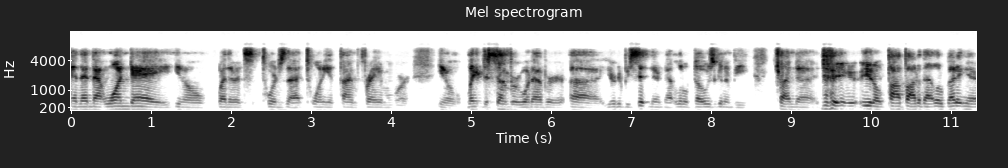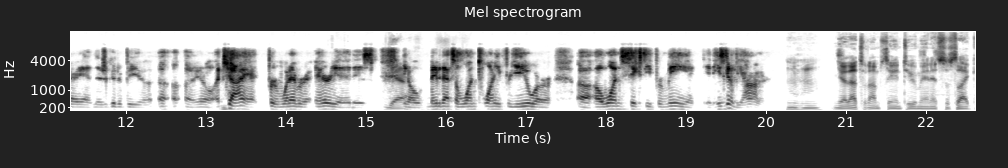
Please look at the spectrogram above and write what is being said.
And then that one day, you know, whether it's towards that 20th time frame or you know late December, whatever, uh, you're going to be sitting there, and that little doe is going to be trying to, you know, pop out of that little bedding area, and there's going to be a, a, a you know a giant for whatever area it is Yeah. you know, maybe that's a 120 for you or uh, a 160 for me, and, and he's going to be honored. mm-hmm. Yeah, that's what I'm seeing too, man. It's just like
